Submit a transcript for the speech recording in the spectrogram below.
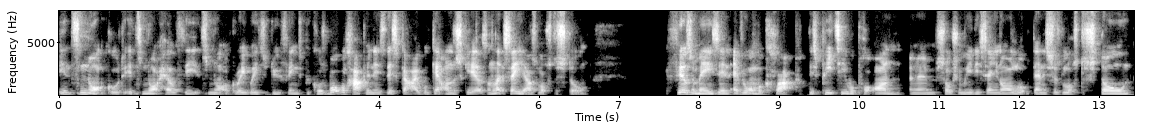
It's not good. It's not healthy. It's not a great way to do things because what will happen is this guy will get on the scales and let's say he has lost a stone. It feels amazing. Everyone will clap. This PT will put on um, social media saying, "Oh look, Dennis has lost a stone."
